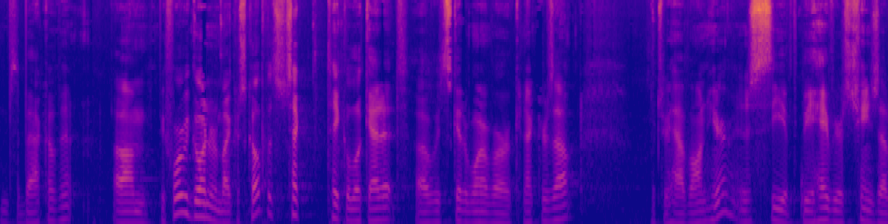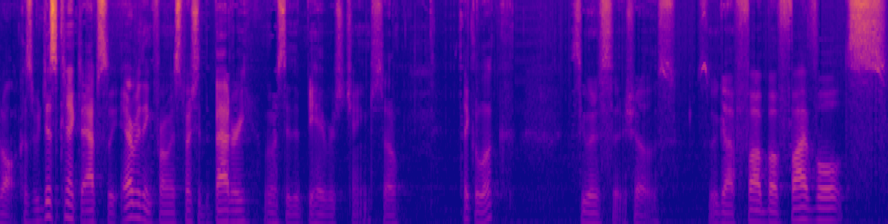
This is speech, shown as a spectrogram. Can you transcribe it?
Here's the back of it. Um, before we go under the microscope, let's check, take a look at it. Uh, let's get one of our connectors out, which we have on here, and just see if the behavior has changed at all. Because we disconnected absolutely everything from it, especially the battery. We want to see the behavior's changed. So take a look see what it shows. So we got five, above 5 volts.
